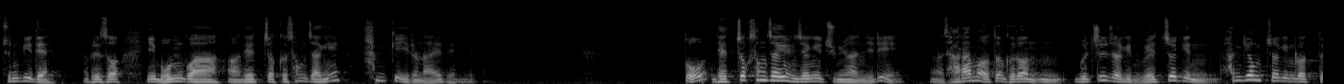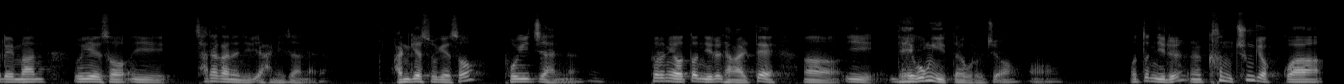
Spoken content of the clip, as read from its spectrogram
준비된 그래서 이 몸과 어, 내적 그 성장이 함께 일어나야 됩니다. 또 내적 성장이 굉장히 중요한 일이 어, 사람은 어떤 그런 음, 물질적인 외적인 환경적인 것들에만 의해서 이 살아가는 일이 아니잖아요. 관계 속에서 보이지 않는 그러니 어떤 일을 당할 때 어, 이 내공이 있다고 그러죠. 어, 어떤 일을 큰 충격과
